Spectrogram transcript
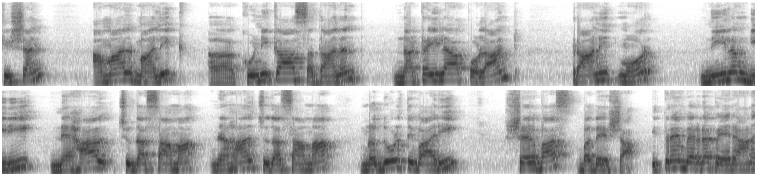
Kishan Amaal Mallik Kunickaa Sadanand Natalia Poland Pranit More Neelam Giri Nehal Chudasama Nehal Chudasama Mridul Tiwari Shehbaz Badesha ഇത്രയും പേരുടെ പേരാണ്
